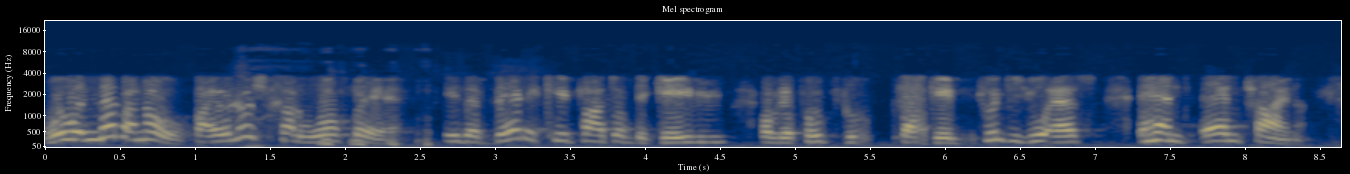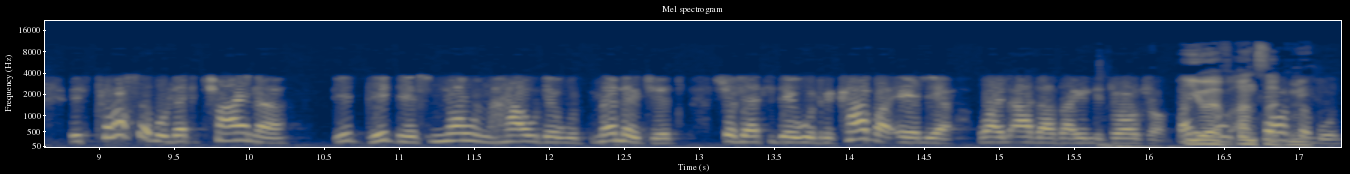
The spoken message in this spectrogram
We will never know. Biological warfare is a very key part of the game, of the political game between the U.S. and, and China. It's possible that China did, did this knowing how they would manage it so that they would recover earlier while others are in the doldrums. You have answered me.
